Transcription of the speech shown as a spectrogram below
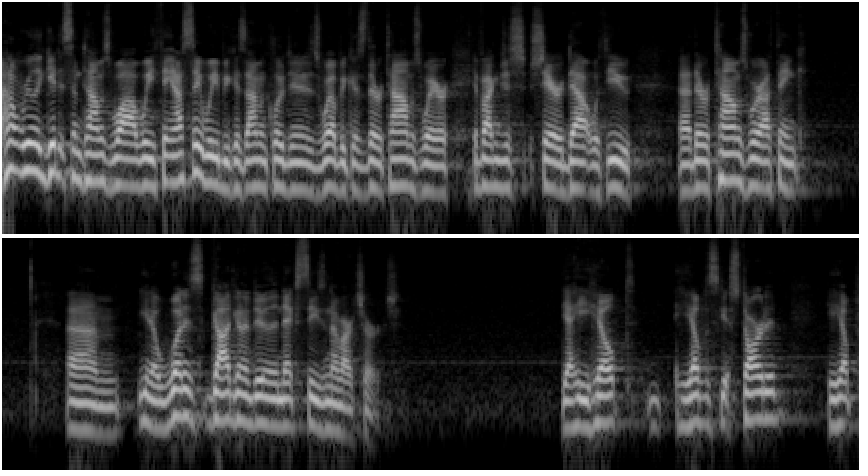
I don't really get it sometimes why we think, I say we because I'm included in it as well, because there are times where, if I can just share a doubt with you, uh, there are times where I think, um, you know, what is God going to do in the next season of our church? Yeah, He helped. He helped us get started. He helped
